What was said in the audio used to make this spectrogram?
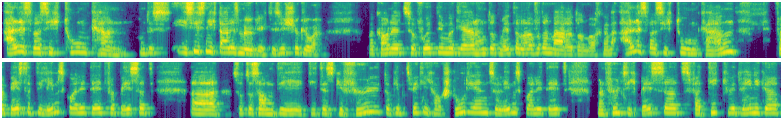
Alles, was ich tun kann, und es, es ist nicht alles möglich, das ist schon klar. Man kann nicht sofort immer gleich einen 100 Meter Lauf oder einen Marathon machen, aber alles, was ich tun kann, verbessert die Lebensqualität, verbessert äh, sozusagen die, die, das Gefühl. Da gibt es wirklich auch Studien zur Lebensqualität. Man fühlt sich besser, das Fatigue wird weniger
